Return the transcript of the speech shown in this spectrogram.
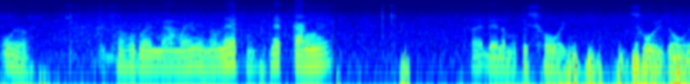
Ôi rồi Sao hôm nay máy, này nó nét nét căng đấy. Đấy, đây là một cái sồi, sồi rồi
